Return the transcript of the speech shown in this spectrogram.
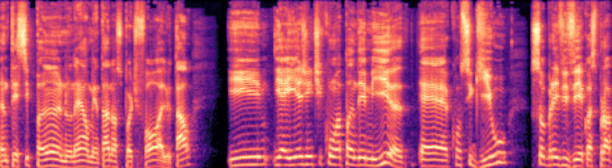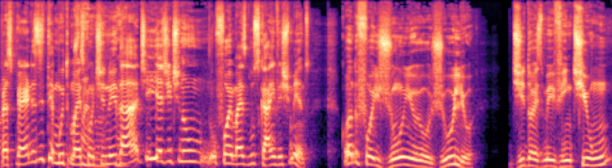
antecipando, né? Aumentar nosso portfólio e tal. E, e aí a gente, com a pandemia, é, conseguiu sobreviver com as próprias pernas e ter muito mais continuidade bom, é. e a gente não, não foi mais buscar investimentos. Quando foi junho, julho de 2021,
